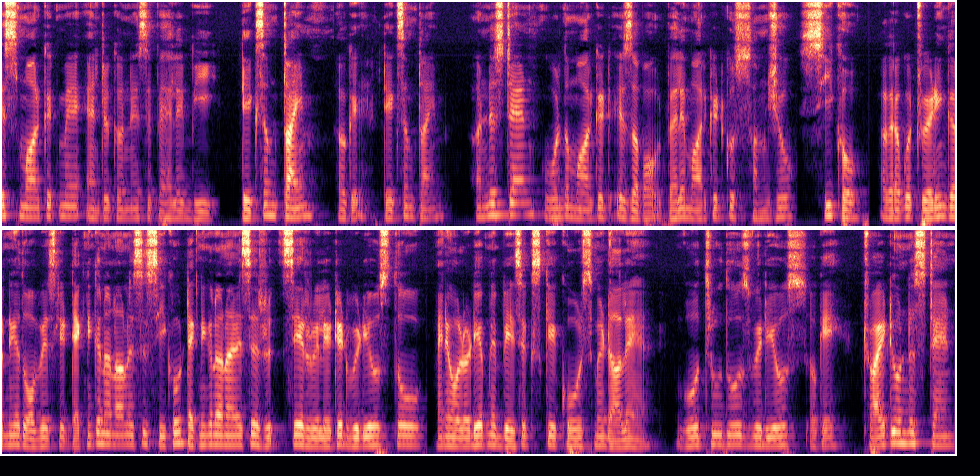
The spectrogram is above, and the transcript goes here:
इस मार्केट में एंटर करने से पहले भी take some time okay take some time understand what the market is about पहले मार्केट को समझो सीखो। अगर आपको ट्रेडिंग करनी है तो ऑब्वियसली टेक्निकल एनालिसिस सीखो। टेक्निकल एनालिसिस से रिलेटेड वीडियोस तो मैंने ऑलरेडी अपने बेसिक्स के कोर्स में डाले हैं। Go through those videos okay try to understand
